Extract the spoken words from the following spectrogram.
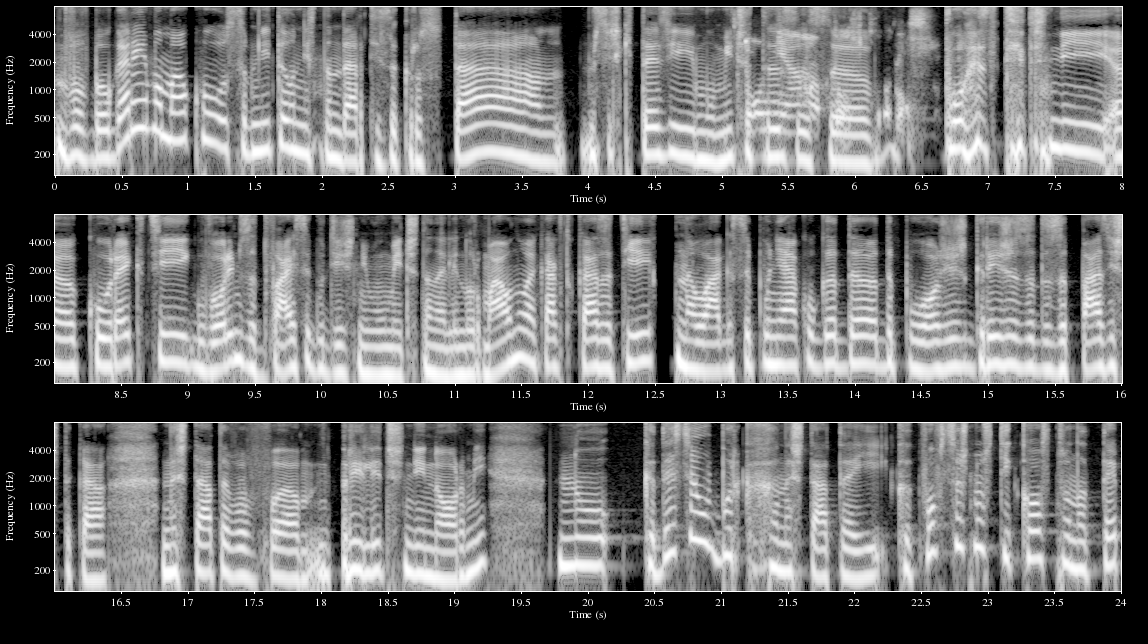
В България има малко съмнителни стандарти за красота. Всички тези момичета с пластични а, корекции, говорим за 20 годишни момичета, нали? Нормално е, както каза ти, налага се понякога да, да положиш грижа, за да запазиш така нещата в а, прилични норми. Но къде се объркаха нещата и какво всъщност ти коства на теб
